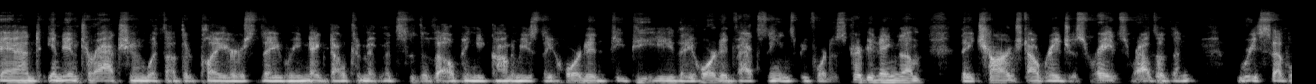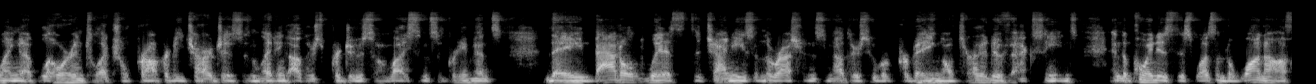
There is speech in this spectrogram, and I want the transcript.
And in interaction with other players, they reneged on commitments to developing economies. They hoarded PPE, they hoarded vaccines before distributing them. They charged outrageous rates rather than resettling at lower intellectual property charges and letting others produce on license agreements. They battled with the Chinese and the Russians and others who were purveying alternative vaccines. And the point is, this wasn't a one off.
